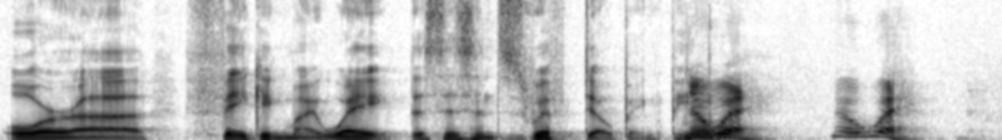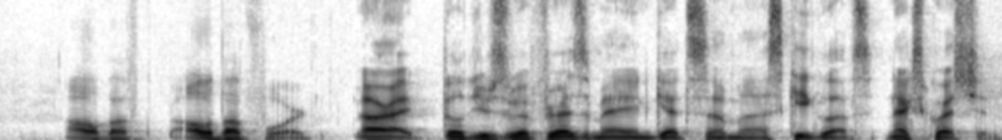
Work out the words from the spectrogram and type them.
or uh, faking my weight. This isn't Zwift doping. People. No way, no way. All above all above board. All right, build your Zwift resume and get some uh, ski gloves. Next question.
